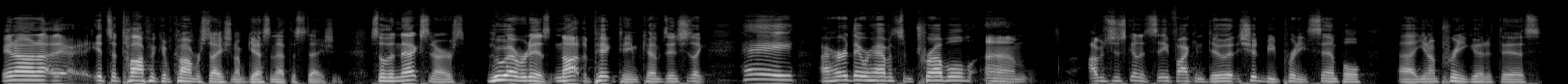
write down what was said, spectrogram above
you know, it's a topic of conversation, I'm guessing, at the station. So the next nurse, whoever it is, not the pick team, comes in. She's like, hey, I heard they were having some trouble. Um, I was just going to see if I can do it. It should be pretty simple. Uh, you know, I'm pretty good at this.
